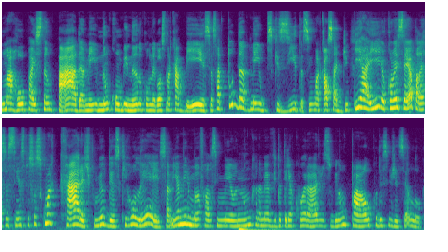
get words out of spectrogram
uma roupa estampada, meio não combinando com o negócio na cabeça, sabe? Toda meio esquisita, assim, uma calçadinha. E aí eu comecei a palestra assim, as pessoas com uma cara, tipo, meu Deus, que rolê é esse? Sabe? E a minha irmã falava assim: Meu, eu nunca na minha vida teria coragem de subir num palco desse jeito, você é louco.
